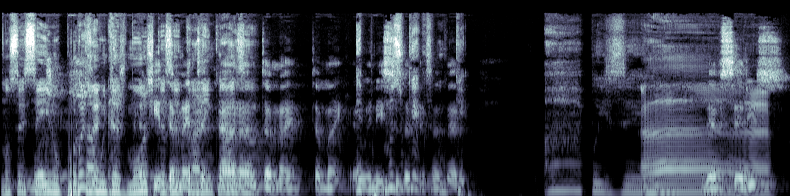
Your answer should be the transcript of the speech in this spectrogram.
Não sei se aí no Porto há é. muitas moscas a entrar em casa. Não, não, também, também. É, o início da é primavera. Que... Ah, pois é. Ah, Deve ser isso.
